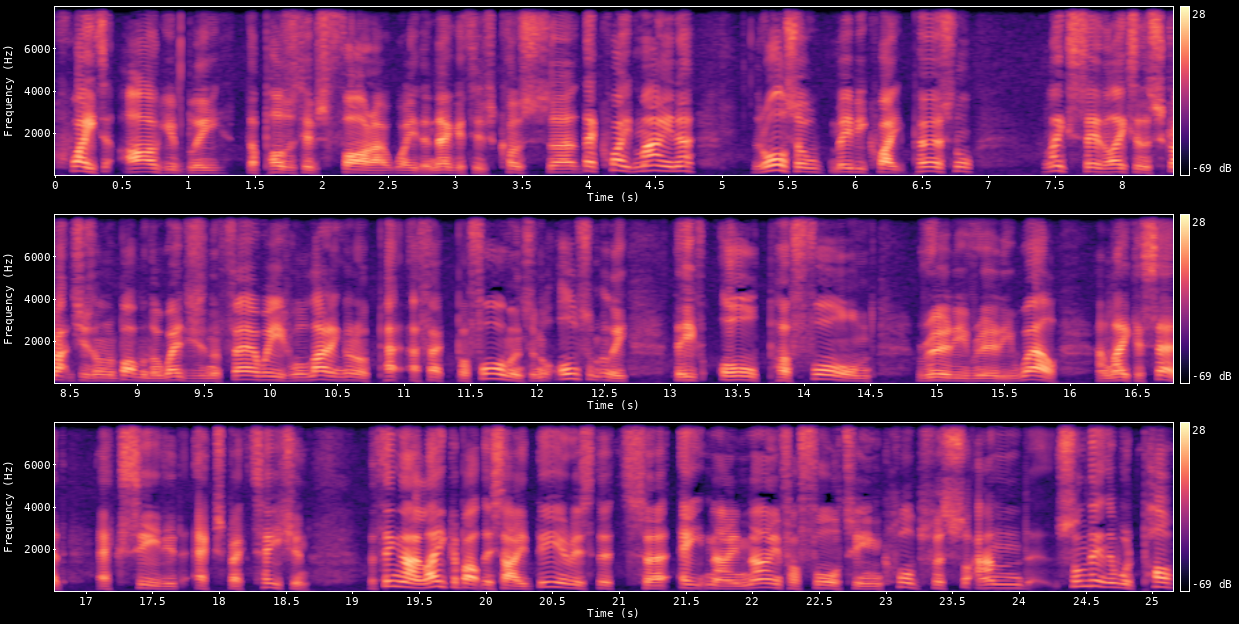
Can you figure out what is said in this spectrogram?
quite arguably the positives far outweigh the negatives because uh, they're quite minor. They're also maybe quite personal. I like to say the likes of the scratches on the bottom of the wedges and the fairways, well that ain't going to affect performance and ultimately they've all performed really, really well. And like I said, exceeded expectation. The thing I like about this idea is that uh, 899 for 14 clubs for, and something that would po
